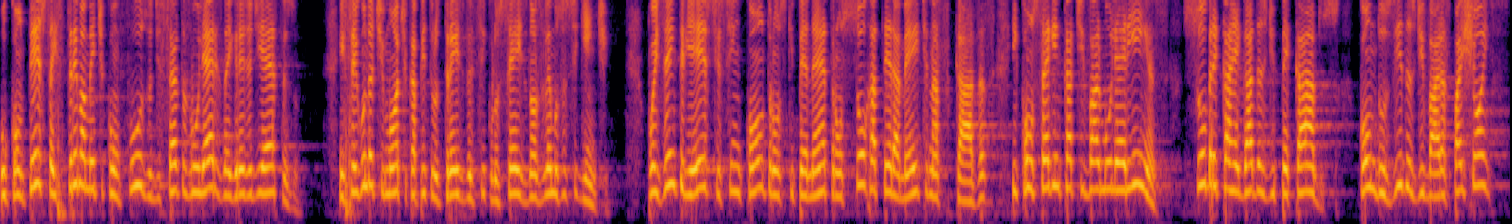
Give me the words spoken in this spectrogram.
O contexto é extremamente confuso de certas mulheres na igreja de Éfeso. Em 2 Timóteo capítulo 3, versículo 6, nós lemos o seguinte: Pois entre estes se encontram os que penetram sorrateiramente nas casas e conseguem cativar mulherinhas, sobrecarregadas de pecados, conduzidas de várias paixões.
